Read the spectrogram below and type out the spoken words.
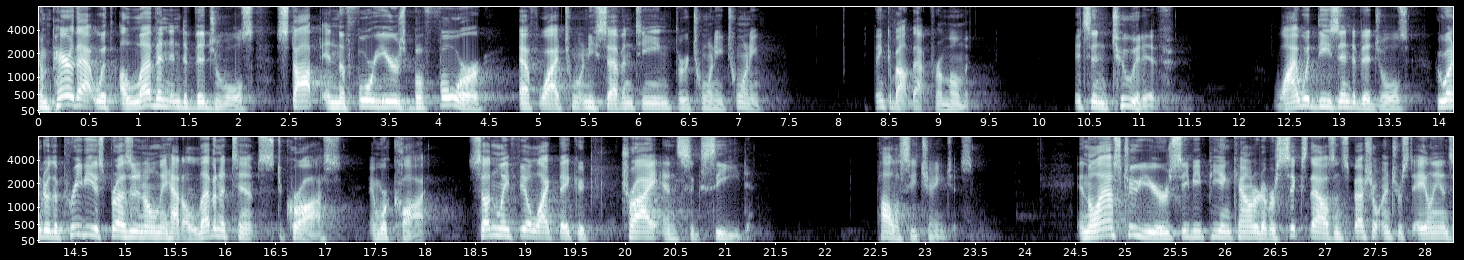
Compare that with 11 individuals stopped in the four years before FY 2017 through 2020. Think about that for a moment. It's intuitive. Why would these individuals, who under the previous president only had 11 attempts to cross and were caught, suddenly feel like they could try and succeed? Policy changes. In the last two years, CBP encountered over 6,000 special interest aliens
